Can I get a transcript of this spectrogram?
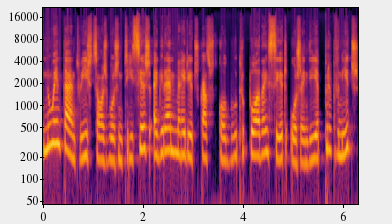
no entanto, e isto são as boas notícias, a grande maioria dos casos de colo do útero podem ser, hoje em dia, prevenidos,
